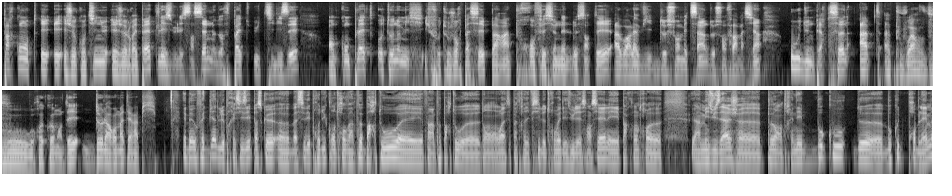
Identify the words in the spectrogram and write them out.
Par contre, et je continue et je le répète, les huiles essentielles ne doivent pas être utilisées en complète autonomie. Il faut toujours passer par un professionnel de santé, avoir l'avis de son médecin, de son pharmacien ou d'une personne apte à pouvoir vous recommander de l'aromathérapie. Eh ben, vous faites bien de le préciser parce que euh, bah, c'est des produits qu'on trouve un peu partout, et, enfin un peu partout. euh, c'est pas très difficile de trouver des huiles essentielles et par contre, euh, un mésusage peut entraîner beaucoup de problèmes.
